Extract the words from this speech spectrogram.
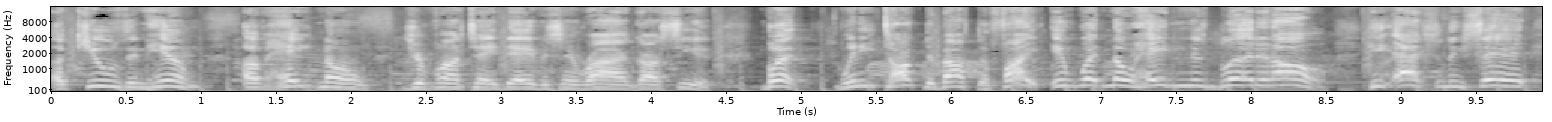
accusing him of hating on Gervonta Davis and Ryan Garcia. But when he talked about the fight, it wasn't no hate in his blood at all. He actually said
